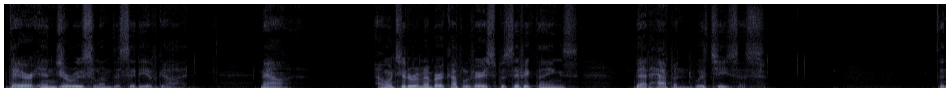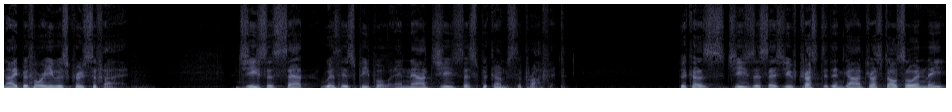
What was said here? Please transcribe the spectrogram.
there in Jerusalem, the city of God. Now, I want you to remember a couple of very specific things that happened with Jesus. The night before he was crucified, Jesus sat with his people, and now Jesus becomes the prophet. Because Jesus says, You've trusted in God, trust also in me.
